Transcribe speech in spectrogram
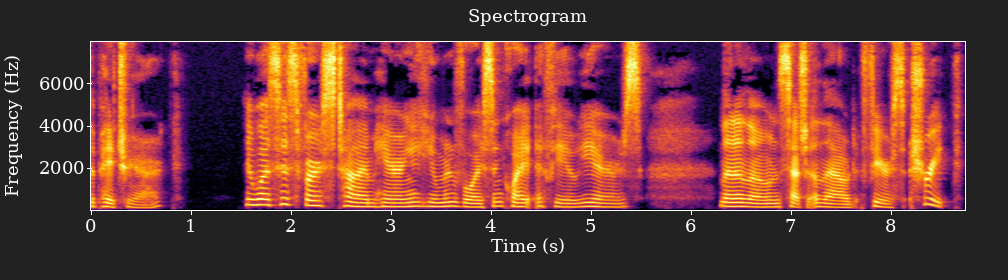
the patriarch. It was his first time hearing a human voice in quite a few years, let alone such a loud, fierce shriek.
